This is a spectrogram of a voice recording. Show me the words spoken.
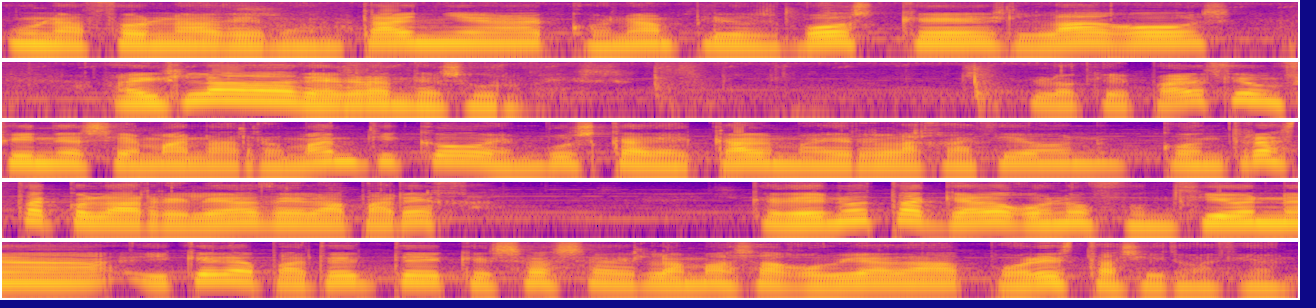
Una zona de montaña, con amplios bosques, lagos, aislada de grandes urbes. Lo que parece un fin de semana romántico en busca de calma y relajación contrasta con la realidad de la pareja, que denota que algo no funciona y queda patente que Sasa es la más agobiada por esta situación.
